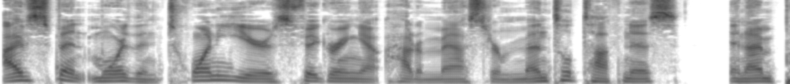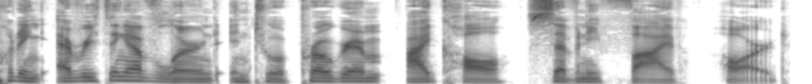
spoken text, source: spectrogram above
I've spent more than 20 years figuring out how to master mental toughness, and I'm putting everything I've learned into a program I call 75 Hard.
